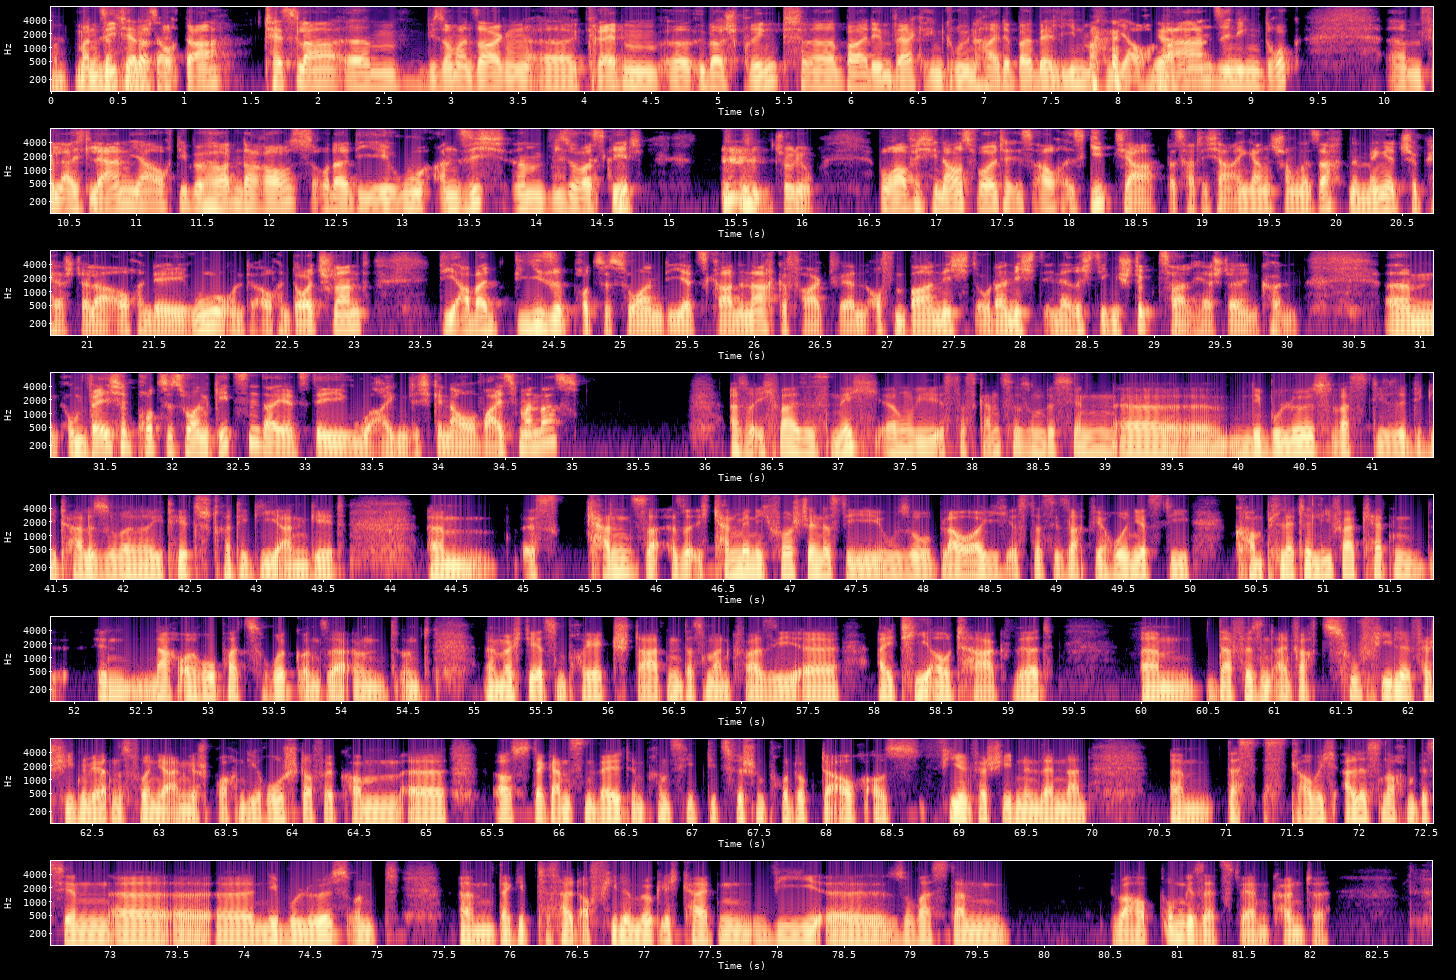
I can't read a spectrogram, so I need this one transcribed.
Und man sieht ja, dass auch da Tesla, ähm, wie soll man sagen, äh, Gräben äh, überspringt äh, bei dem Werk in Grünheide bei Berlin, machen ja auch ja. wahnsinnigen Druck. Ähm, vielleicht lernen ja auch die Behörden daraus oder die EU an sich, ähm, wie sowas geht. Entschuldigung. Worauf ich hinaus wollte, ist auch, es gibt ja, das hatte ich ja eingangs schon gesagt, eine Menge Chip-Hersteller auch in der EU und auch in Deutschland, die aber diese Prozessoren, die jetzt gerade nachgefragt werden, offenbar nicht oder nicht in der richtigen Stückzahl herstellen können. Ähm, um welche Prozessoren geht's denn da jetzt der EU eigentlich genau? Weiß man das? Also ich weiß es nicht. Irgendwie ist das Ganze so ein bisschen äh, nebulös, was diese digitale Souveränitätsstrategie angeht. Ähm, es kann, also ich kann mir nicht vorstellen, dass die EU so blauäugig ist, dass sie sagt, wir holen jetzt die komplette Lieferketten in, nach Europa zurück und, und, und äh, möchte jetzt ein Projekt starten, dass man quasi äh, IT-autark wird. Ähm, dafür sind einfach zu viele verschiedene, wir hatten es vorhin ja angesprochen, die Rohstoffe kommen äh, aus der ganzen Welt im Prinzip, die Zwischenprodukte auch aus vielen verschiedenen Ländern. Ähm, das ist, glaube ich, alles noch ein bisschen äh, äh, äh, nebulös und ähm, da gibt es halt auch viele Möglichkeiten, wie äh, sowas dann überhaupt umgesetzt werden könnte.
